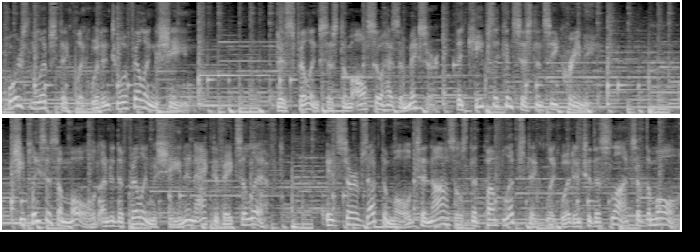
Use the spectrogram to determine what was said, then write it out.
pours the lipstick liquid into a filling machine. This filling system also has a mixer that keeps the consistency creamy. She places a mold under the filling machine and activates a lift. It serves up the mold to nozzles that pump lipstick liquid into the slots of the mold.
